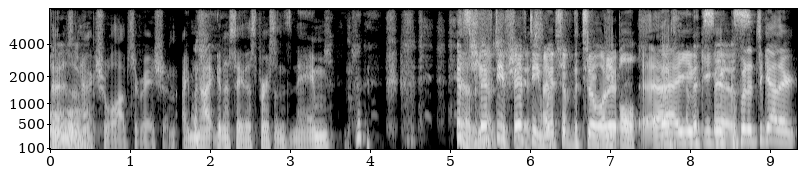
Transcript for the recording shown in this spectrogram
That is an actual observation. I'm not going to say this person's name. it's She knows who 50 she 50 is. which of the two Don't wanna- people Uh, that you, this you can put it together.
